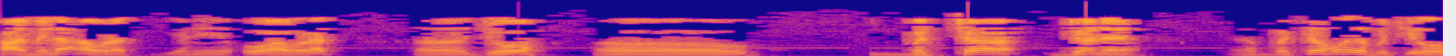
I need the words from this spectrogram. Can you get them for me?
حاملہ عورت یعنی وہ عورت جو بچہ، جن ہے، بچہ ہو یا بچی ہو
